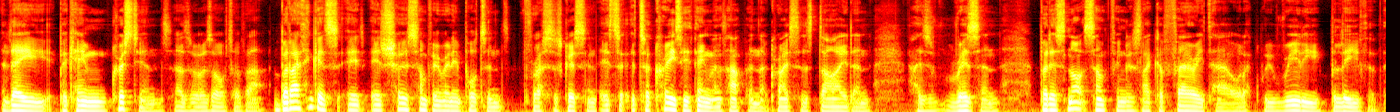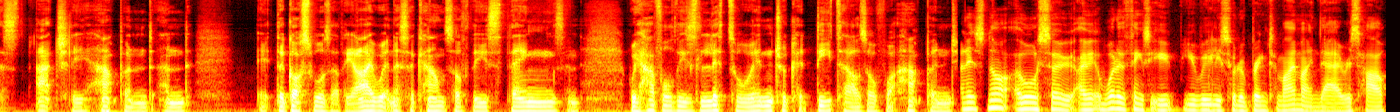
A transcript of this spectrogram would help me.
they became Christians as a result of that. But I think it's it, it shows something really important for us as Christians. It's it's a crazy thing that's happened that Christ has died and has risen, but it's not something that's like a fairy tale. Like we really believe that this actually happened and it, the Gospels are the eyewitness accounts of these things, and we have all these little intricate details of what happened. And it's not also, I mean, one of the things that you, you really sort of bring to my mind there is how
